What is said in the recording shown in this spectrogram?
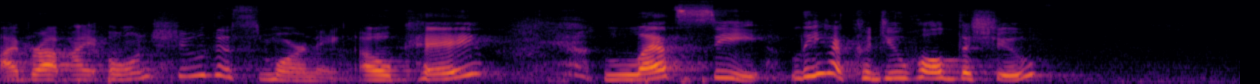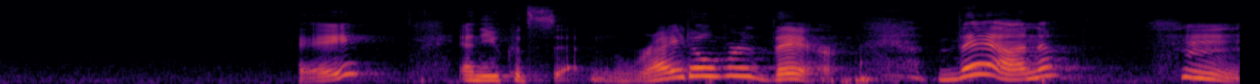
I brought my own shoe this morning. Okay. Let's see. Lita, could you hold the shoe? Okay. And you could sit right over there. Then, hmm,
